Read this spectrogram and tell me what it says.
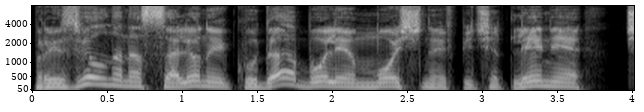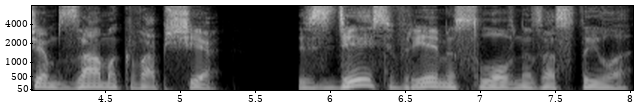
произвел на нас с Аленой куда более мощное впечатление, чем замок вообще. Здесь время словно застыло.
